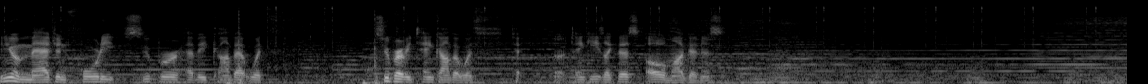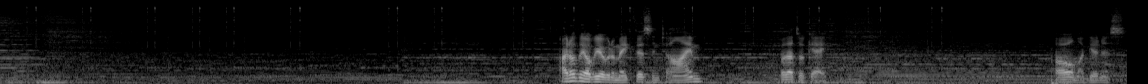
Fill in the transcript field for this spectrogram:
Can you imagine 40 super heavy combat with... Super heavy tank combat with uh, tankies like this? Oh my goodness. I don't think I'll be able to make this in time, but that's okay. Oh my goodness.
